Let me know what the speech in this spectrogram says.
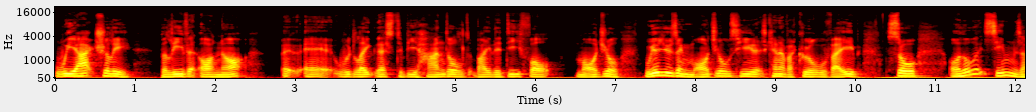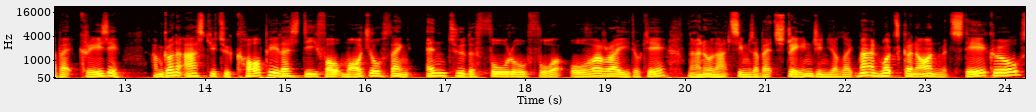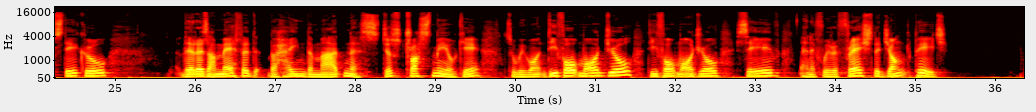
we actually, believe it or not, uh, would like this to be handled by the default module. We're using modules here, it's kind of a cool vibe. So, although it seems a bit crazy, I'm going to ask you to copy this default module thing into the 404 override, okay? Now, I know that seems a bit strange and you're like, man, what's going on? But stay cool, stay cool. There is a method behind the madness. Just trust me, okay? So we want default module, default module, save, and if we refresh the junk page,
